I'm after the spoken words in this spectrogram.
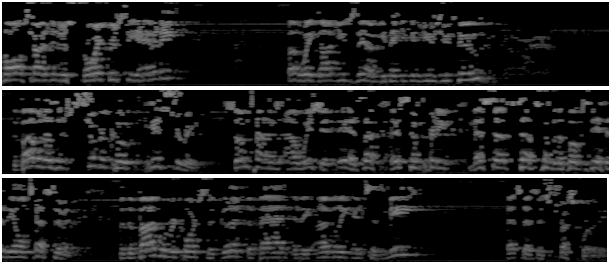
Paul tried to destroy Christianity. By the way, God used them. You think He can use you too? The Bible doesn't sugarcoat history. Sometimes I wish it did. There's some pretty messed up stuff some of the folks did in the Old Testament. But the Bible records the good, the bad, and the ugly. And to me, that says it's trustworthy.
